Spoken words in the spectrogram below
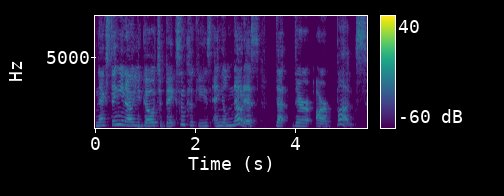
Next thing you know, you go to bake some cookies and you'll notice that there are bugs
